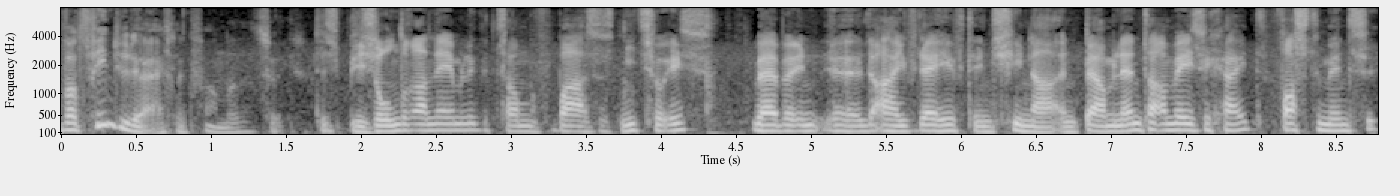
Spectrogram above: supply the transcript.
wat vindt u er eigenlijk van dat het zo is? Het is bijzonder aannemelijk. Het zal me verbazen als het niet zo is. We hebben in, de AIVD heeft in China een permanente aanwezigheid, vaste mensen.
